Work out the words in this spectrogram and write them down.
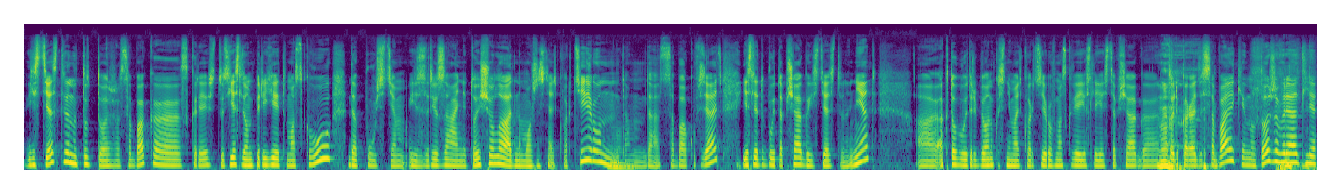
Естественно, тут тоже собака, скорее всего, то есть если он переедет в Москву, допустим, из Рязани, то еще ладно, можно снять квартиру, ну. там, да, собаку взять. Если это будет общага, естественно, нет. А, а кто будет ребенку снимать квартиру в Москве, если есть общага только ради собаки? Ну, тоже вряд ли.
